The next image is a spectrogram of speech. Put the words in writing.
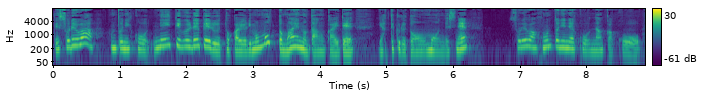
で、それは本当にこう、ネイティブレベルとかよりももっと前の段階でやってくると思うんですね。それは本当にね、こうなんかこう、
